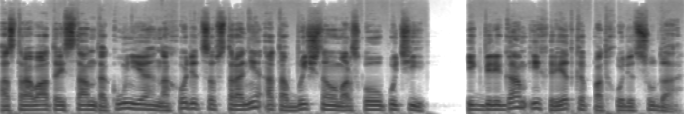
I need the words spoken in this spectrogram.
Острова Тристан-да-Кунья находятся в стороне от обычного морского пути, и к берегам их редко подходят суда.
